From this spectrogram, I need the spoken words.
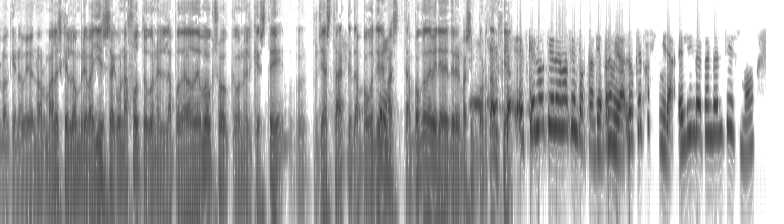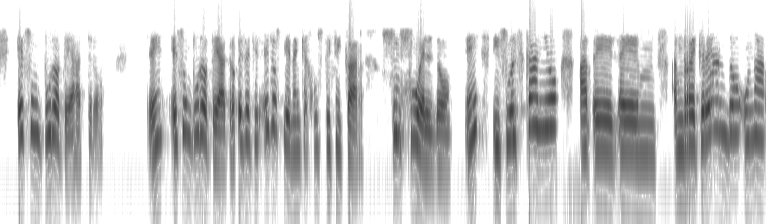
lo que no veo normal es que el hombre vaya y se saque una foto con el apoderado de Vox o con el que esté, pues ya está, que tampoco tiene más, tampoco debería de tener más importancia. Es que, no tiene más importancia, pero mira, lo que pasa, mira, el independentismo es un puro teatro. ¿Eh? es un puro teatro. Es decir, ellos tienen que justificar su sueldo ¿eh? y su escaño eh, em, recreando una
